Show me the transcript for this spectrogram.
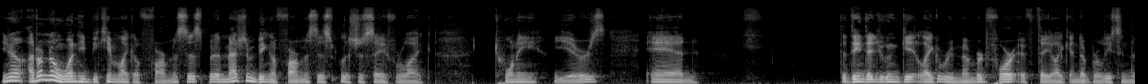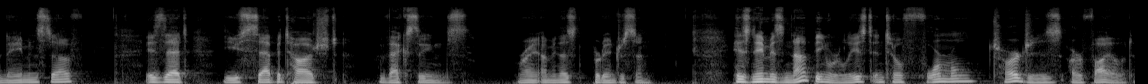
You know, I don't know when he became like a pharmacist, but imagine being a pharmacist, let's just say for like 20 years, and the thing that you're going to get like remembered for if they like end up releasing the name and stuff is that you sabotaged vaccines, right? I mean, that's pretty interesting. His name is not being released until formal charges are filed.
